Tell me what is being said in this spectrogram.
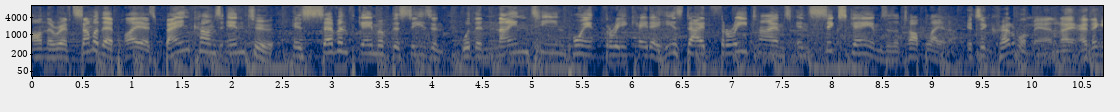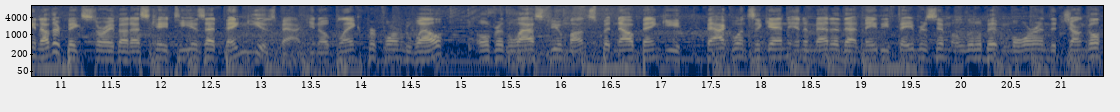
on the Rift. Some of their players, Bang comes into his seventh game of the season with a 19.3 KD. He's died three times in six games as a top laner. It's incredible, man. And I, I think another big story about SKT is that Bengi is back. You know, Blank performed well over the last few months, but now Bengi back once again in a meta that maybe favors him a little bit more in the jungle.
